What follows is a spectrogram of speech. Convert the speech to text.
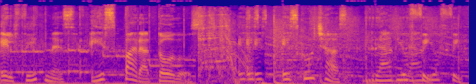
El fitness es para todos. Es- escuchas Radio Fit.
